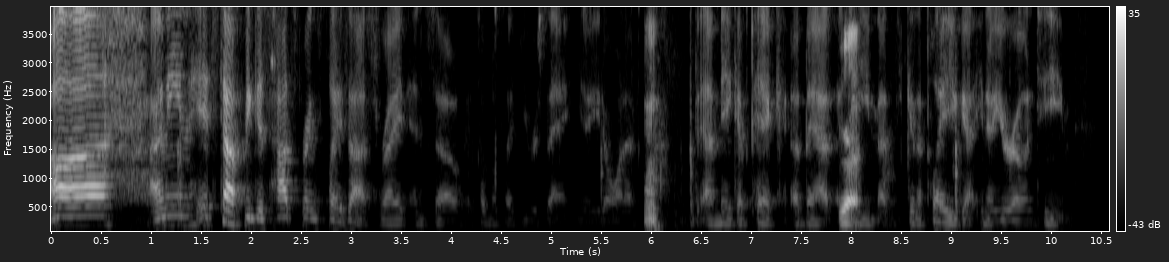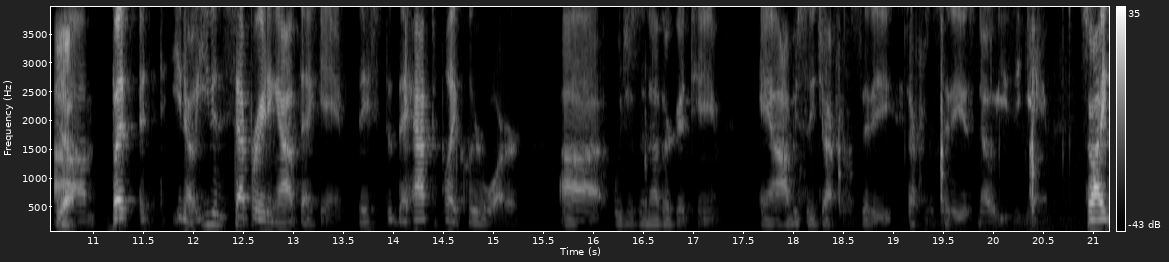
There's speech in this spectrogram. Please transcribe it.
Uh, I mean, it's tough because Hot Springs plays us, right? And so it's almost like you were saying, you know, you don't want to mm. Uh, make a pick about a yeah. team that's going to play you got you know your own team. Yeah. Um, but you know, even separating out that game, they st- they have to play Clearwater, uh, which is another good team, and obviously Jefferson City. Jefferson City is no easy game. So I,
